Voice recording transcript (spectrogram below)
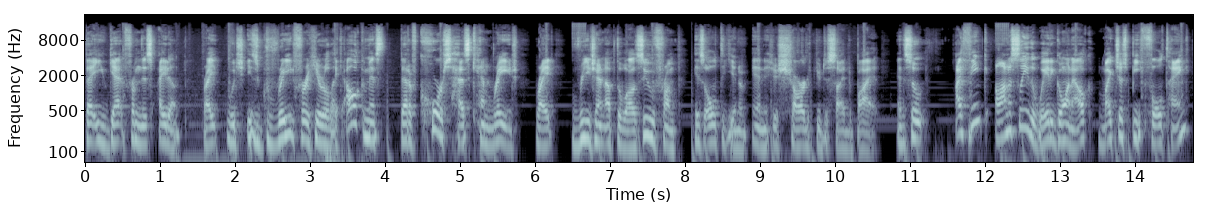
that you get from this item, right? Which is great for a hero like Alchemist that of course has Chem Rage, right? Regen up the wazoo from his ulti and, and his shard if you decide to buy it. And so I think, honestly, the way to go on Alk might just be full tank.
